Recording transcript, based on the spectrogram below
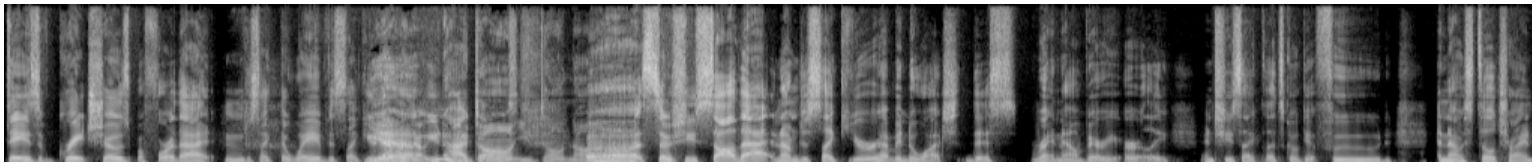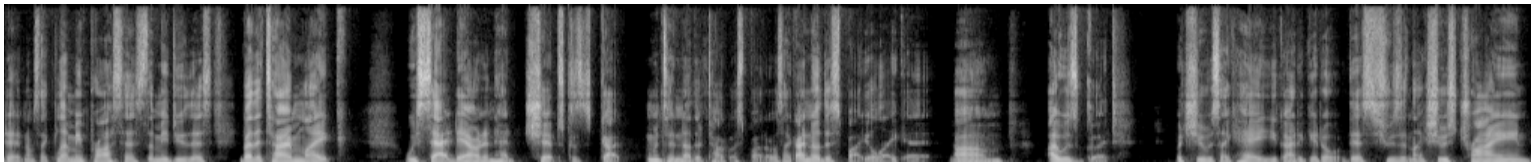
days of great shows before that. And just like the wave is like, you Yeah, never know. You know how you it don't. goes. You don't know. Ugh, so she saw that, and I'm just like, you're having to watch this right now, very early. And she's like, let's go get food. And I was still trying to, and I was like, let me process, let me do this. By the time like we sat down and had chips, because got went to another taco spot, I was like, I know this spot, you'll like it. Um, I was good, but she was like, hey, you got to get over this. She wasn't like she was trying,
